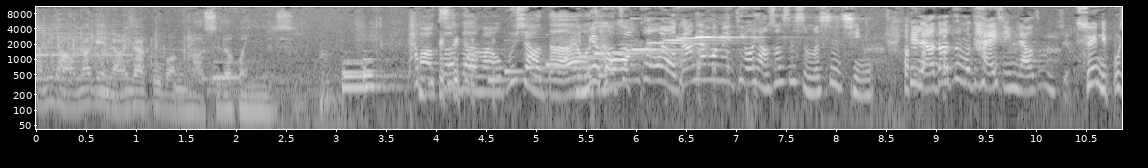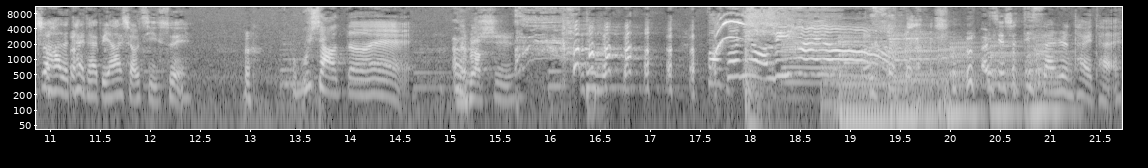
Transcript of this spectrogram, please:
小蜜桃，我们要跟你聊一下顾宝明老师的婚姻的事。宝哥的吗？我不晓得哎，我没有看过怎么状况哎？我刚刚在后面听，我想说是什么事情，可以聊到这么开心，聊这么久，所以你不知道他的太太比他小几岁？我不晓得哎。要不要二十，宝哥你好厉害哦，而且是第三任太太。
